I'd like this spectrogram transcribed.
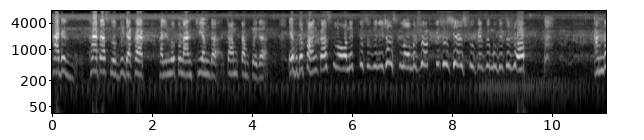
খাটের খাট আসলো, দুইটা খাট, খালি নতুন আনছি, আমরা কাম টাম কইরা। এরপর তো ফাঙ্কা আসলো, অনেক কিছু জিনিস আসলো, আমার সব কিছু শেষ, শুকেছে মুখেছে সব। আমরা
